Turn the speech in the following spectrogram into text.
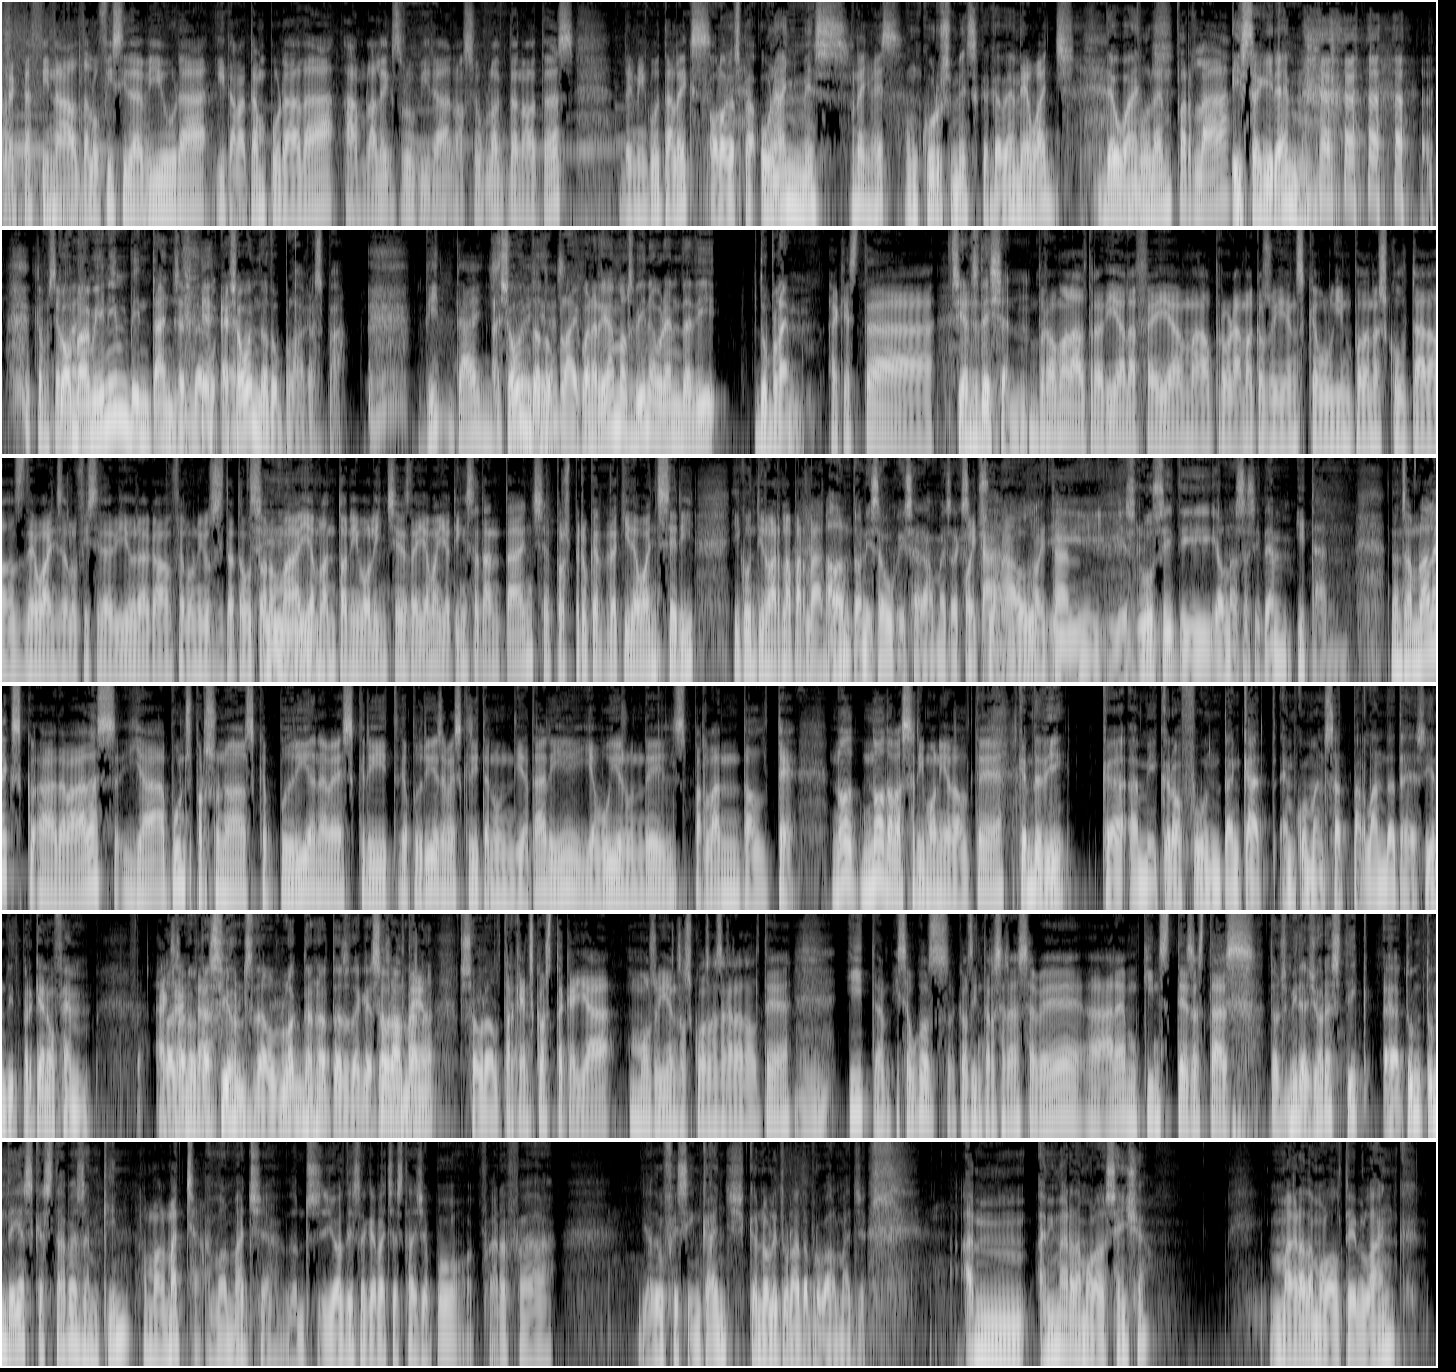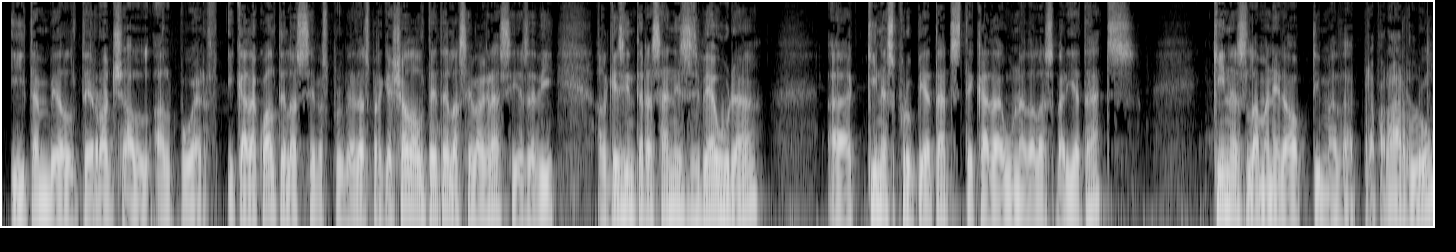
recta final de l'Ofici de Viure i de la temporada amb l'Àlex Rovira en el seu bloc de notes. Benvingut, Àlex. Hola, Gaspar. Un any més. Un any més. Un curs més que acabem. Deu anys. Deu anys. Volem parlar... I seguirem. Com, sempre... Com a mínim 20 anys. Hem de... Això ho hem de doblar, Gaspar. 20 anys. Això ho hem de doblar. I quan arribem als 20 haurem de dir doblem. Aquesta Si ens deixen. broma l'altre dia la fèiem al programa que els oients que vulguin poden escoltar dels 10 anys de l'Ofici de Viure que van fer a la Universitat Autònoma Sí. i amb l'Antoni Bolinxes deia, home, jo tinc 70 anys, però espero que d'aquí 10 anys ser-hi i continuar-ne parlant. A l'Antoni segur que hi serà, home, és excepcional oh, i tant. i, i és lúcid i, i el necessitem. I tant. Doncs amb l'Àlex, eh, de vegades hi ha apunts personals que podrien haver escrit, que podries haver escrit en un dietari, i avui és un d'ells, parlant del te. No, no de la cerimònia del te, Que hem de dir que a micròfon tancat hem començat parlant de tes i hem dit per què no fem les Exacte. anotacions del bloc de notes d'aquesta Sobre el setmana sobre el te. perquè ens costa que hi ha molts oients als quals els agrada el te, Mhm. i, tam- i segur que els, que els interessarà saber eh, ara amb quins tes estàs Doncs mira, jo ara estic... Eh, tu, tu em deies que estaves amb quin? amb el matxa. Amb el matxa. Doncs jo des de que vaig estar a Japó, ara fa... ja deu fer cinc anys, que no l'he tornat a provar el matxa. A, a mi m'agrada molt el sencha, m'agrada molt el te blanc i també el te roig al, al puerth. I cada qual té les seves propietats, perquè això del te té la seva gràcia. És a dir, el que és interessant és veure eh, quines propietats té cada una de les varietats, quina és la manera òptima de preparar-lo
